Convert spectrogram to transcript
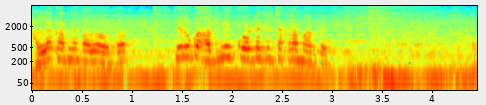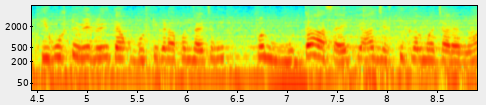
हल्ला करण्यात आला होता ते लोक अजूनही कोर्टाच्या चक्रा मारतात. ती गोष्ट वेगळी त्या गोष्टीकडे आपण जायचं नाही. पण मुद्दा असा आहे की आज एस टी कर्मचाऱ्यांना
